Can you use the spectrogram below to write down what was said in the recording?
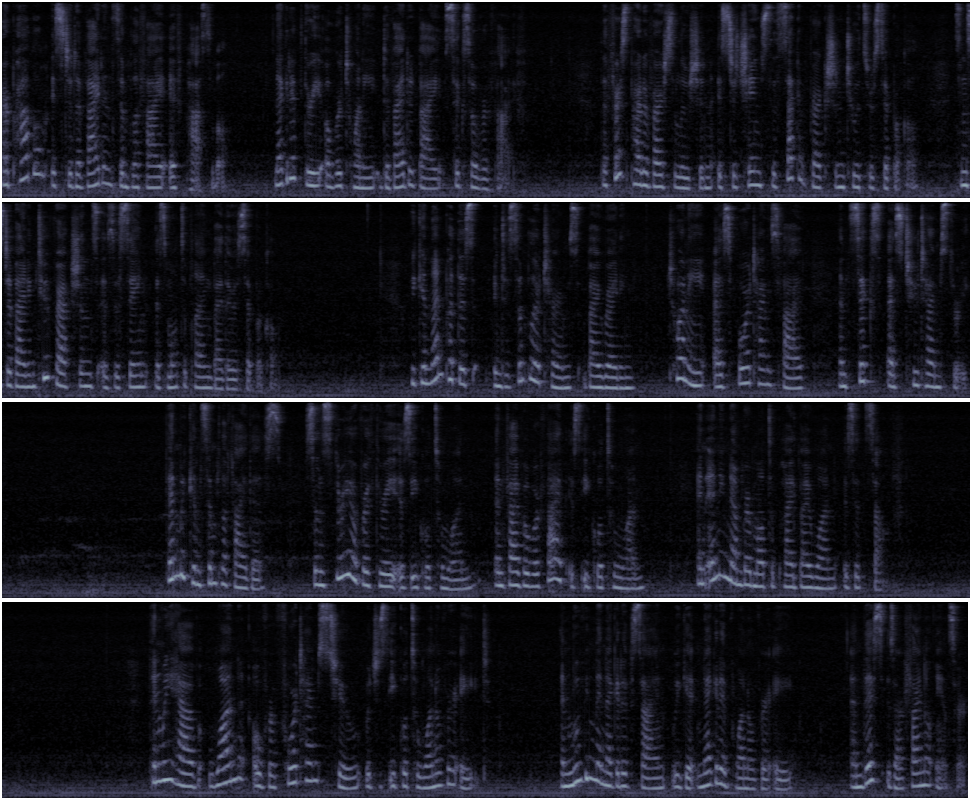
Our problem is to divide and simplify if possible. Negative 3 over 20 divided by 6 over 5. The first part of our solution is to change the second fraction to its reciprocal, since dividing two fractions is the same as multiplying by the reciprocal. We can then put this into simpler terms by writing 20 as 4 times 5 and 6 as 2 times 3. Then we can simplify this since 3 over 3 is equal to 1, and 5 over 5 is equal to 1, and any number multiplied by 1 is itself. Then we have 1 over 4 times 2, which is equal to 1 over 8. And moving the negative sign, we get negative 1 over 8. And this is our final answer.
